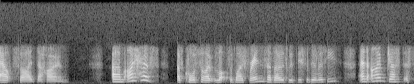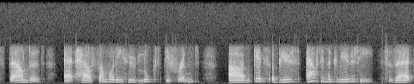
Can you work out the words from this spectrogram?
outside the home. Um, I have, of course, I, lots of my friends are those with disabilities, and I'm just astounded at how somebody who looks different um, gets abuse out in the community. That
